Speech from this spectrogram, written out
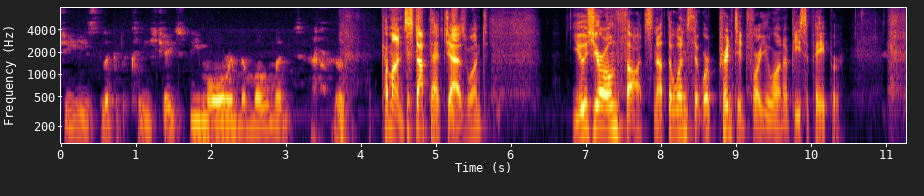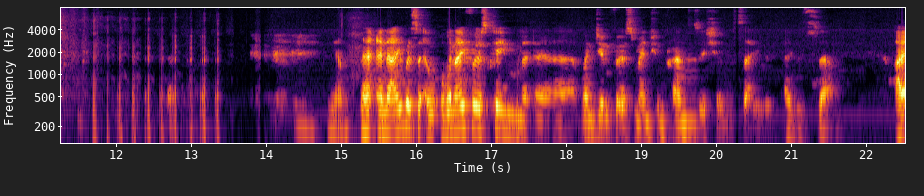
geez look at the cliches be more in the moment Come on, stop that jazz one. Use your own thoughts, not the ones that were printed for you on a piece of paper. yeah and i was uh, when i first came uh, when jim first mentioned transitions i, I was um, I,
